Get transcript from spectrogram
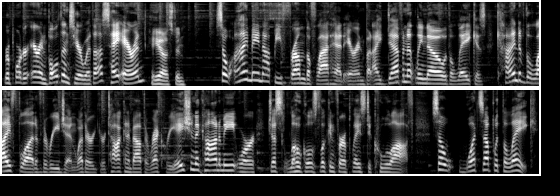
Reporter Aaron Bolton's here with us. Hey, Aaron. Hey, Austin. So, I may not be from the Flathead, Aaron, but I definitely know the lake is kind of the lifeblood of the region, whether you're talking about the recreation economy or just locals looking for a place to cool off. So, what's up with the lake?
